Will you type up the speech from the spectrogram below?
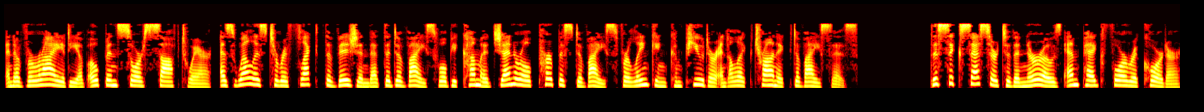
and a variety of open-source software, as well as to reflect the vision that the device will become a general-purpose device for linking computer and electronic devices. The successor to the Neuros MPEG-4 recorder,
